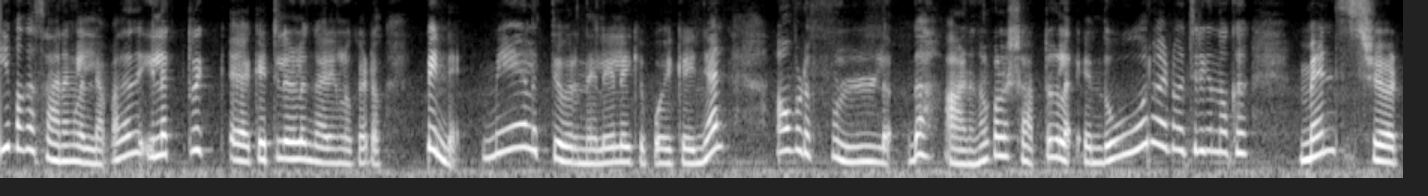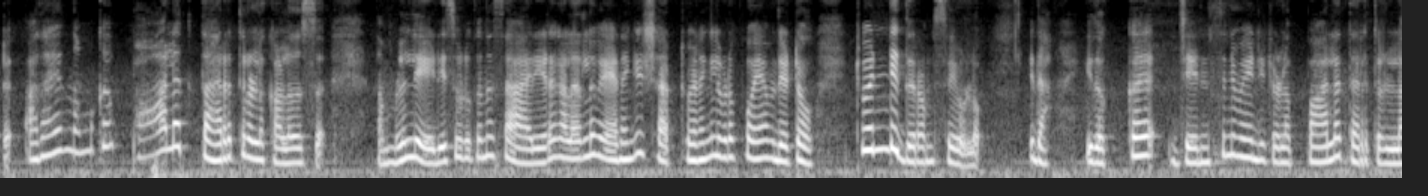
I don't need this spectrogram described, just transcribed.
ഈ വക സാധനങ്ങളെല്ലാം അതായത് ഇലക്ട്രിക് കെറ്റിലുകളും കാര്യങ്ങളൊക്കെ കേട്ടോ. പിന്നെ മേളത്തെ ഒരു നിലയിലേക്ക് പോയി കഴിഞ്ഞാൽ അവിടെ ഫുള്ള് ഇതാ ആണുങ്ങൾക്കുള്ള ഷർട്ടുകൾ എന്തോരമായിട്ട് വെച്ചിരിക്കുന്ന നോക്ക്. മെൻസ് ഷർട്ട് അതായത് നമുക്ക് പല തരത്തിലുള്ള കളേഴ്സ് നമ്മൾ ലേഡീസ് കൊടുക്കുന്ന സാരിയുടെ കളറിൽ വേണമെങ്കിൽ ഷർട്ട് വേണമെങ്കിൽ ഇവിടെ പോയാൽ മതി കേട്ടോ. ട്വന്റി ദിറംസേ ഉള്ളൂ. ഇതാ ഇതൊക്കെ ജെൻസിന് വേണ്ടിയിട്ടുള്ള പല തരത്തിലുള്ള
